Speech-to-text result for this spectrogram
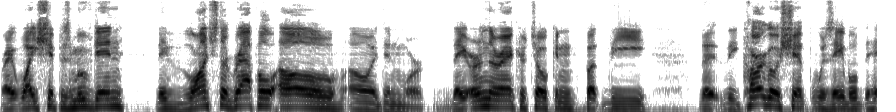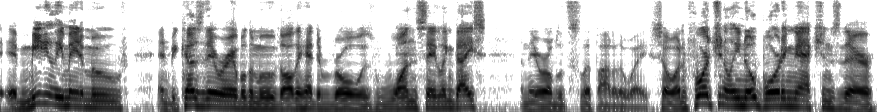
right? White ship has moved in They've launched their grapple. Oh, oh, it didn't work. They earned their anchor token, but the the the cargo ship was able to immediately made a move, and because they were able to move, all they had to roll was one sailing dice, and they were able to slip out of the way. So unfortunately, no boarding actions there.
